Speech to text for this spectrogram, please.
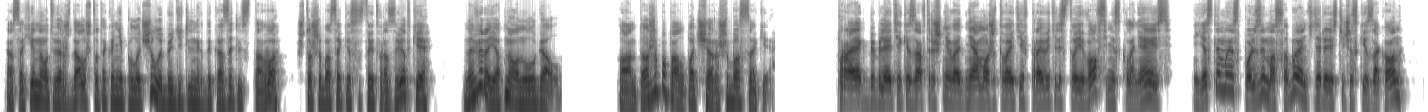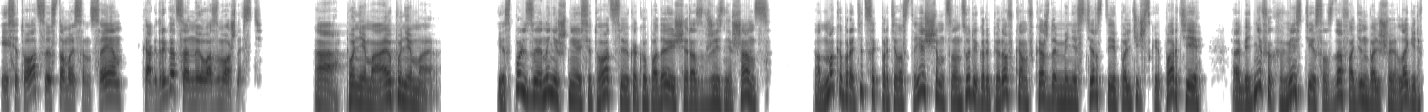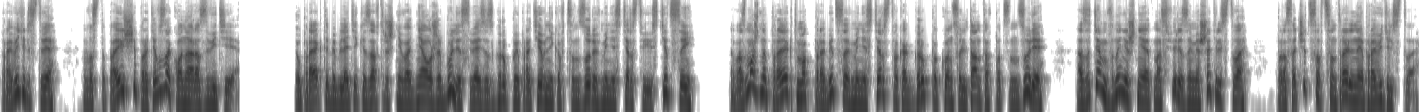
Асахина утверждал, что так и не получил убедительных доказательств того, что Шибасаки состоит в разведке, но, вероятно, он лгал. Он тоже попал под чары Шибасаки. Проект библиотеки завтрашнего дня может войти в правительство и вовсе не склоняясь, если мы используем особый антитеррористический закон и ситуацию с Томой Сенсеем как драгоценную возможность. А, понимаю, понимаю. Используя нынешнюю ситуацию как выпадающий раз в жизни шанс, Он мог обратиться к противостоящим цензуре группировкам в каждом министерстве и политической партии, объединив их вместе и создав один большой лагерь в правительстве, выступающий против закона о развитии. У проекта библиотеки завтрашнего дня уже были связи с группой противников цензуры в Министерстве юстиции. Возможно, проект мог пробиться в министерство как группа консультантов по цензуре, а затем в нынешней атмосфере замешательства просочиться в центральное правительство.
